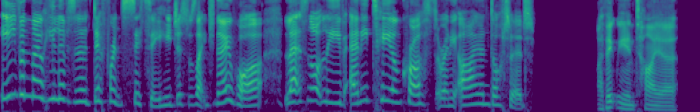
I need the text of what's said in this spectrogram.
Even though he lives in a different city, he just was like, Do you know what? Let's not leave any T uncrossed or any I undotted. I think the entire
